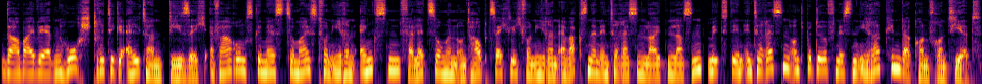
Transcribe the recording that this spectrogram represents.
Dabei werden hochstrittige Eltern, die sich erfahrungsgemäß zumeist von ihren Ängsten, Verletzungen und hauptsächlich von ihren Erwachseneninteressen leiten lassen, mit den Interessen und Bedürfnissen ihrer Kinder konfrontiert.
